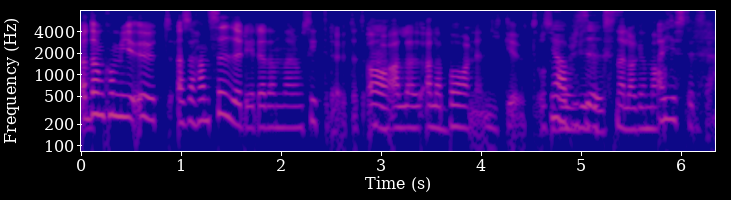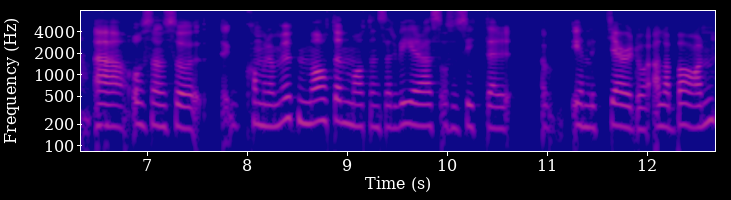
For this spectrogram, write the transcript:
Ja. de kommer ju ut, alltså han säger det redan när de sitter där ute, att ah, Mm. alla, alla barnen gick ut och så Ja, vi precis. vuxna laga mat. Ja, just det. det. Eh, och sen så kommer de ut med maten, maten serveras och så sitter enligt Jared då alla barn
